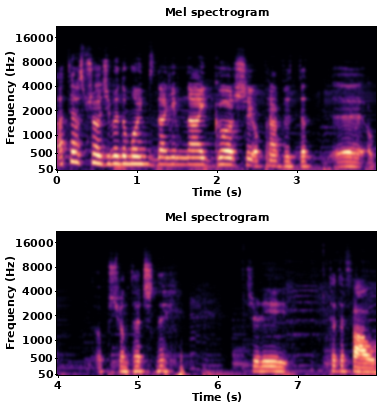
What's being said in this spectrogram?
A teraz przechodzimy do moim zdaniem najgorszej oprawy te, e, op, op świątecznej, czyli TTV.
